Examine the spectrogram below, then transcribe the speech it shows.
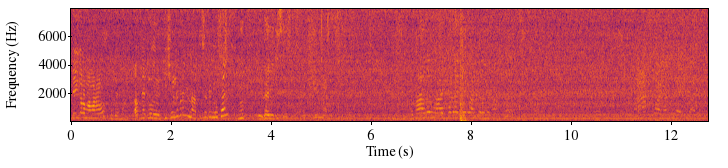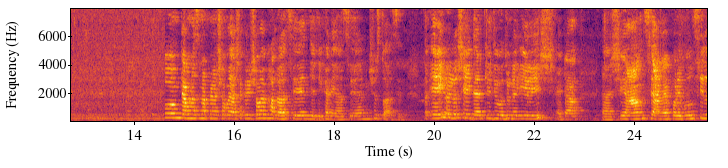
সেই গরম আমার আপনি একটু টিসু নেবেন না? টিসুটি মুছেন? মুখ ধরে দিছে। কেমন আছেন আপনারা সবাই? আশা করি সবাই ভালো আছেন যে যেখানে আছেন সুস্থ আছেন। তো এই হইল সেই দেড় কেজি ওজনের ইলিশ। এটা আহ, সে আনছে আনার পরে বলছিল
